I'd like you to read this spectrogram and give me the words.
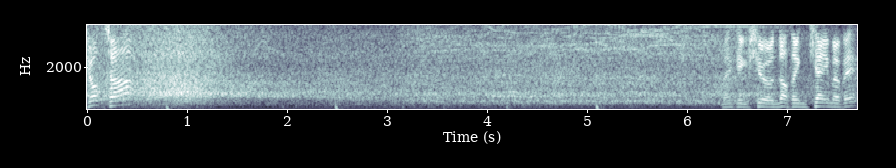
Jota. Making sure nothing came of it.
